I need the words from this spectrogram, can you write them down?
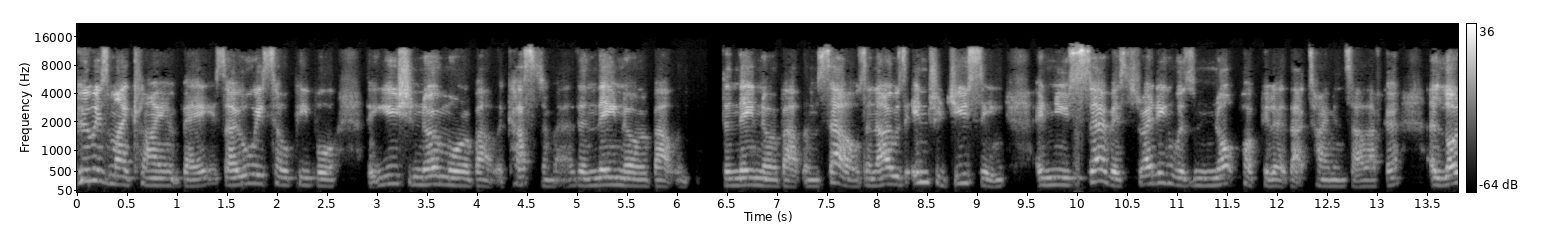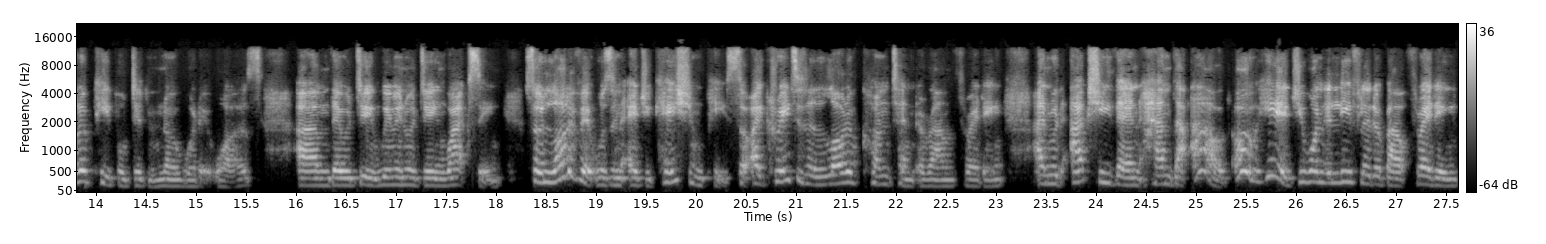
Who is my client base? I always tell people that you should know more about the customer than they know about than they know about themselves. And I was introducing a new service. Threading was not popular at that time in South Africa. A lot of people didn't know what it was. Um, they were doing, women were doing waxing. So a lot of it was an education piece. So I created a lot of content around threading and would actually then hand that out. Oh, here, do you want a leaflet about threading?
